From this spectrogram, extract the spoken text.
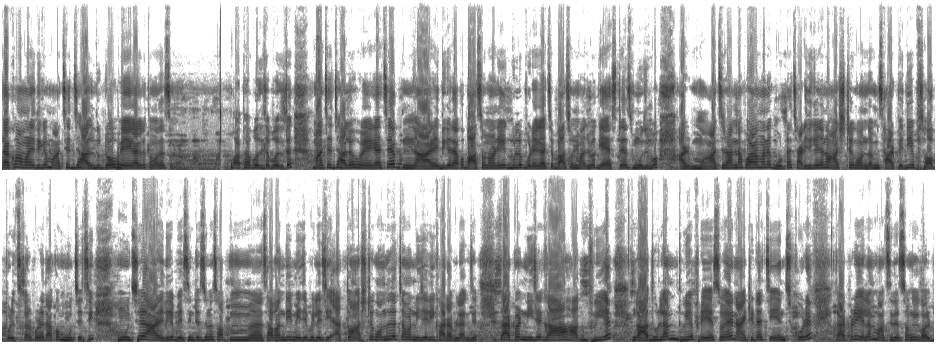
দেখো, আমার এদিকে মাছের ঝাল দুটোও হয়ে গেল, তোমাদের কথা বলতে বলতে মাছের ঝালও হয়ে গেছে। আর এদিকে দেখো বাসন অনেকগুলো পড়ে গেছে। বাসন মাজবো, গ্যাস ট্যাস মুছবো আর মাছ রান্না করার মানে গোটা চারিদিকে যেন আষ্টে গন্ধ। আমি সার্পে দিয়ে সব পরিষ্কার করে দেখো মুছেছি। মুছে আর এদিকে বেসিন টেসিনও সব সাবান দিয়ে মেজে ফেলেছি। এত আষ্টে গন্ধ যাচ্ছে, আমার নিজেরই খারাপ লাগছে। তারপর নিজে গা, হাত ধুয়ে, গা ধুলাম, ধুয়ে ফ্রেশ হয়ে নাইটিটা চেঞ্জ করে তারপরে এলাম মাসিদের সঙ্গে গল্প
